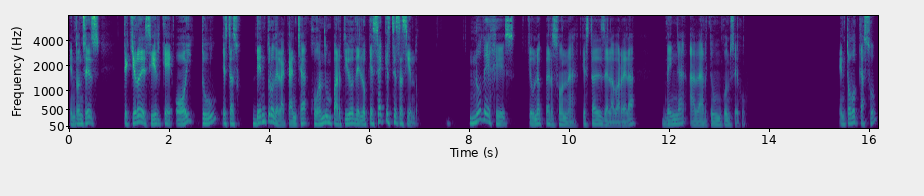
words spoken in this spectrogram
Entonces, te quiero decir que hoy tú estás dentro de la cancha jugando un partido de lo que sea que estés haciendo. No dejes que una persona que está desde la barrera venga a darte un consejo. En todo caso,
